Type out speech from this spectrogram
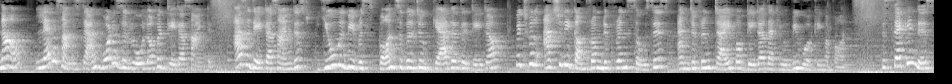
Now, let us understand what is the role of a data scientist. As a data scientist, you will be responsible to gather the data which will actually come from different sources and different type of data that you will be working upon. The second is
